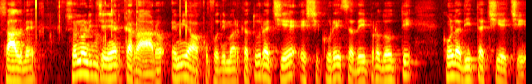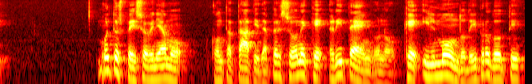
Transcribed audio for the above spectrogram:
Salve, sono l'ingegner Carraro e mi occupo di marcatura CE e sicurezza dei prodotti con la ditta CEC. Molto spesso veniamo contattati da persone che ritengono che il mondo dei prodotti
